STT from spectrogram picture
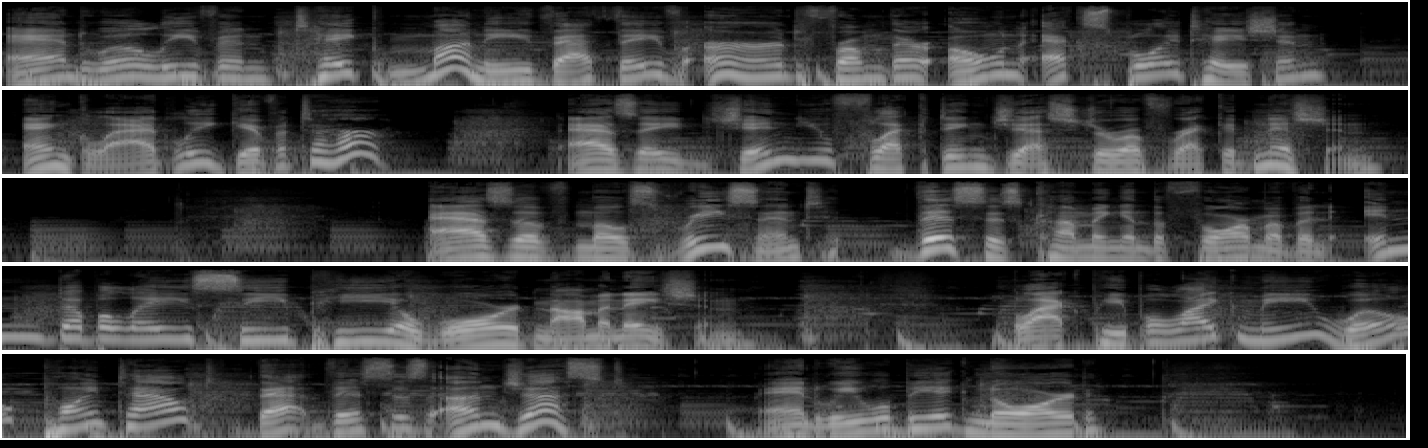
and will even take money that they've earned from their own exploitation and gladly give it to her as a genuflecting gesture of recognition. As of most recent, this is coming in the form of an NAACP award nomination. Black people like me will point out that this is unjust, and we will be ignored.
